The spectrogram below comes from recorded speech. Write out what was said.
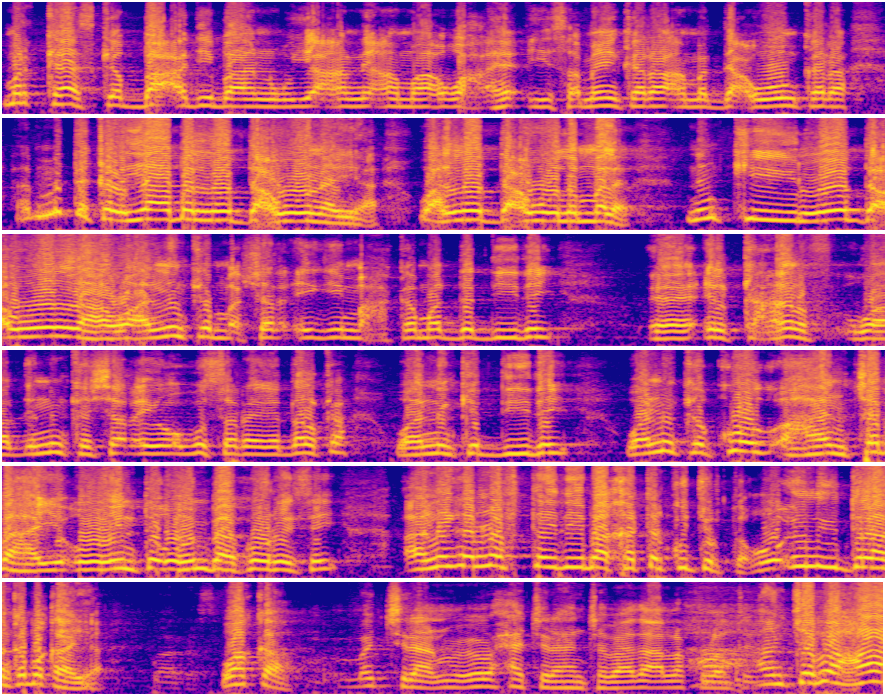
markaas ka bacdi baan yani ama wax samayn karaa ama dacwoon karaa midda kale yaaba loo dacwoonaya wax loo dacwoodo male ninkii loo dacwoon lahaa waa ninka sharcigii maxkamadda diiday ilkaxanaf waa ninka sharciga ugu sarreeya dalka waa ninka diiday waa ninka kuwa hanjabahaya oohinta oohin baa ka horreysay aniga naftaydii baa khatar ku jirta oo inuu dilaan ka baqaya. Waa ka ma jiraan waxaa jira hanjabaada alla kulantay. Hanjabo ha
